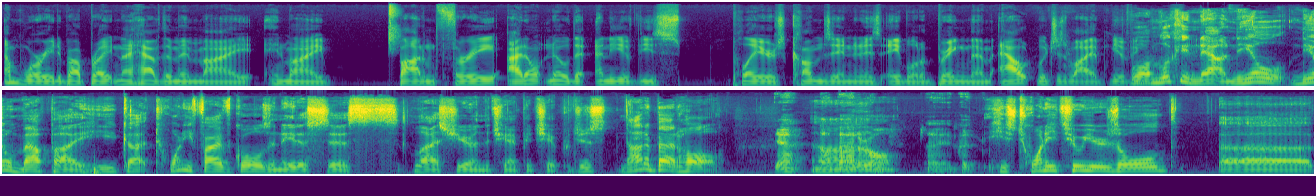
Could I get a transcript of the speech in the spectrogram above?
I'm worried about Brighton. I have them in my in my bottom three. I don't know that any of these players comes in and is able to bring them out, which is why I'm giving. Well, I'm looking now. Neal Neal Maupay, he got 25 goals and eight assists last year in the championship, which is not a bad haul. Yeah, not um, bad at all. Um, but he's 22 years old, uh,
